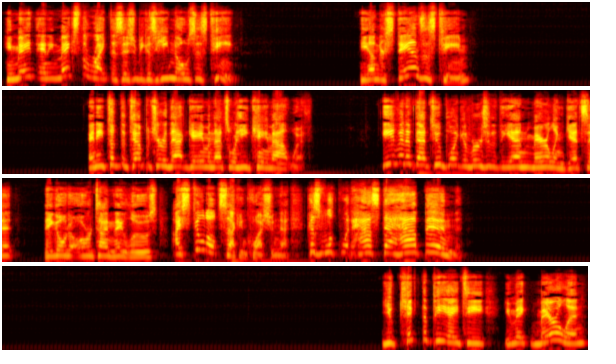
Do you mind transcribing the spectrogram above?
He made, and he makes the right decision because he knows his team. He understands his team and he took the temperature of that game, and that's what he came out with. Even if that two point conversion at the end, Maryland gets it, they go to overtime, they lose. I still don't second question that. Because look what has to happen. You kick the PAT, you make Maryland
